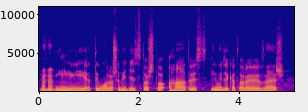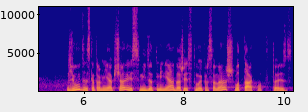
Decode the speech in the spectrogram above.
Мгм. И ты можешь увидеть то, что, ага, то есть люди, которые, знаешь, люди, с которыми я общаюсь, видят меня, даже если это мой персонаж, вот так вот. То есть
